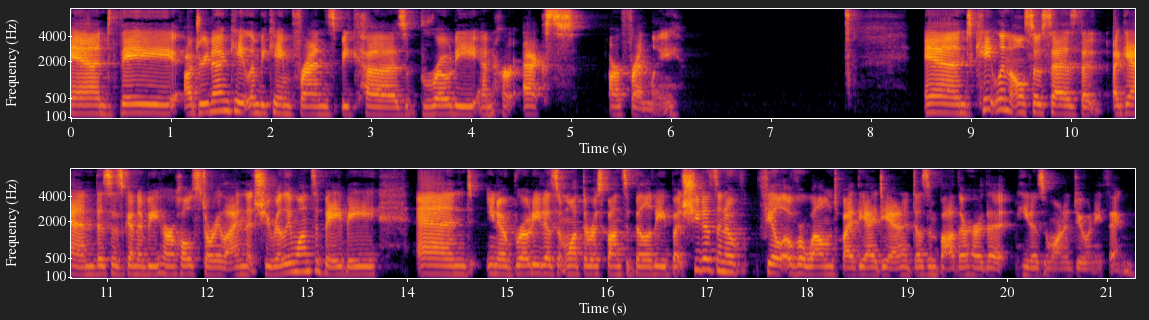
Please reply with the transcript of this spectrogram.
and they Audrina and Caitlyn became friends because Brody and her ex are friendly. And Caitlyn also says that again, this is going to be her whole storyline that she really wants a baby, and you know Brody doesn't want the responsibility, but she doesn't feel overwhelmed by the idea, and it doesn't bother her that he doesn't want to do anything.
